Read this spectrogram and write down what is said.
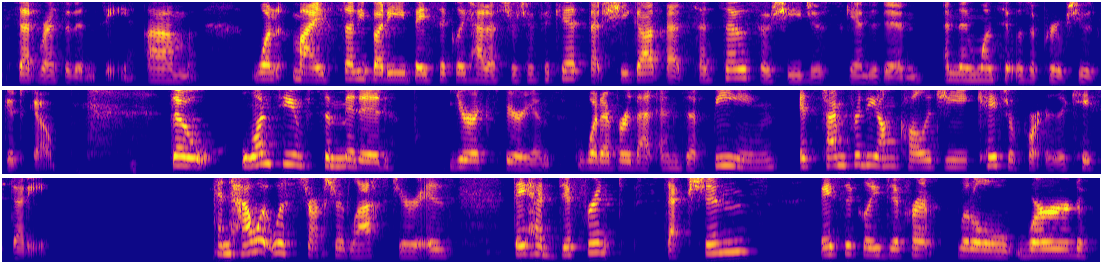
said residency. Um, one my study buddy basically had a certificate that she got that said so so she just scanned it in. And then once it was approved she was good to go. So once you've submitted your experience whatever that ends up being it's time for the oncology case report or the case study. And how it was structured last year is they had different sections basically different little word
